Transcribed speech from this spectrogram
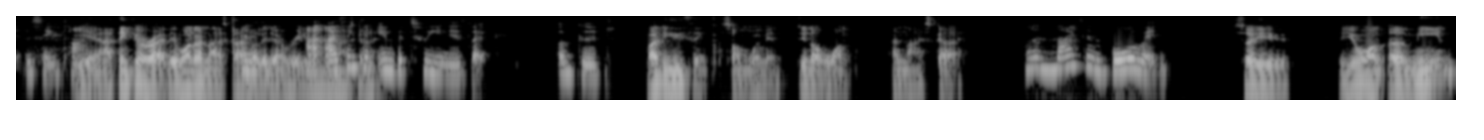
at the same time. yeah, I think you're right. They want a nice guy, but they don't really. want a I, I nice think guy. an in between is like a good Why do you think some women do not want a nice guy? Well, nice is boring. So you you want a mean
